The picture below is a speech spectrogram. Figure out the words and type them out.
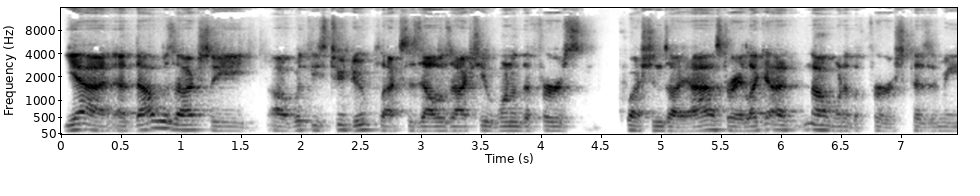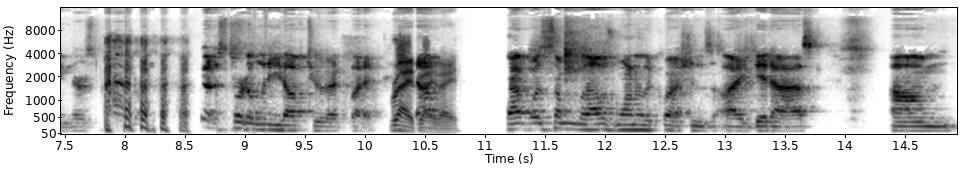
Yeah, that was actually uh, with these two duplexes. That was actually one of the first questions I asked, right? Like, uh, not one of the first, because I mean, there's sort of lead up to it, but right, that, right, right. That was some. That was one of the questions I did ask, um,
